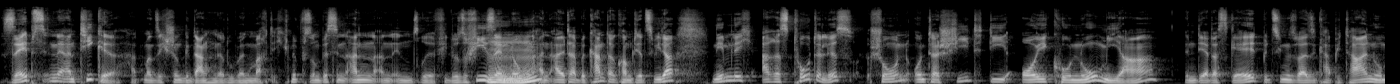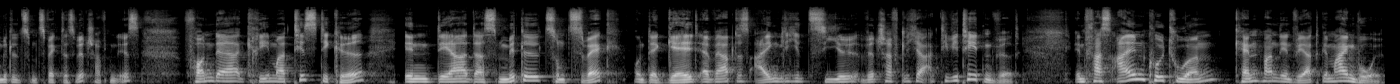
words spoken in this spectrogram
Selbst in der Antike hat man sich schon Gedanken darüber gemacht. Ich knüpfe so ein bisschen an an unsere Philosophiesendung. Ein alter Bekannter kommt jetzt wieder. Nämlich Aristoteles schon unterschied die Eukonomia, in der das Geld bzw. Kapital nur Mittel zum Zweck des Wirtschaften ist, von der Krematistike, in der das Mittel zum Zweck und der Gelderwerb das eigentliche Ziel wirtschaftlicher Aktivitäten wird. In fast allen Kulturen kennt man den Wert Gemeinwohl.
